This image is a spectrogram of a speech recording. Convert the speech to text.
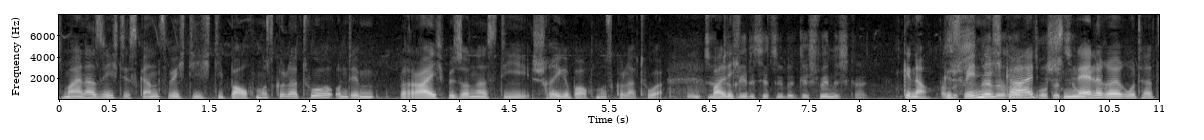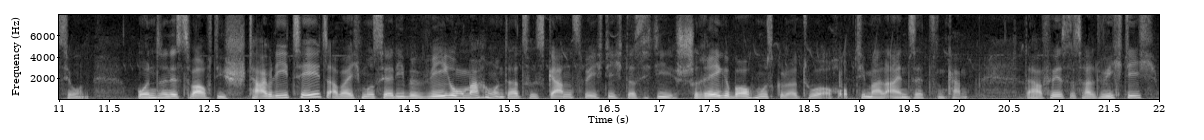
Aus meiner Sicht ist ganz wichtig die Bauchmuskulatur und im Bereich besonders die schräge Bauchmuskulatur. Und du, Weil du ich- redest jetzt über Geschwindigkeit. Genau, Also Geschwindigkeit, schnellere Rotation. schnellere Rotation. Und dann ist zwar auch die Stabilität, aber ich muss ja die Bewegung machen und dazu ist ganz wichtig, dass ich die schräge Bauchmuskulatur auch optimal einsetzen kann. Dafür ist es halt wichtig,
